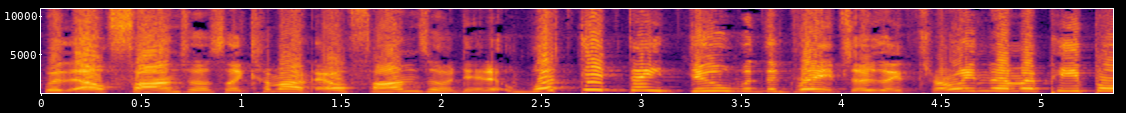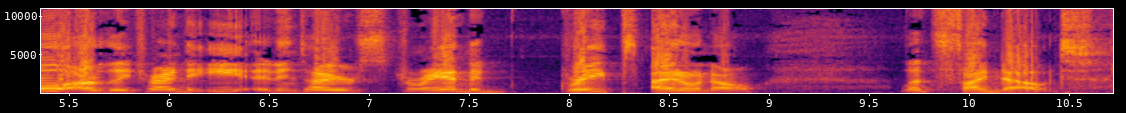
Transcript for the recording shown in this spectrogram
with Alfonso, is like, "Come on, Alfonso did it. What did they do with the grapes? Are they throwing them at people? Are they trying to eat an entire strand of grapes? I don't know. Let's find out."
